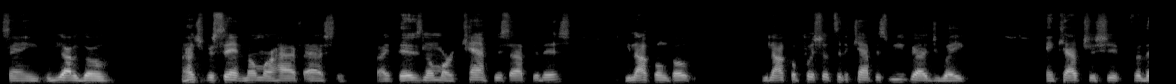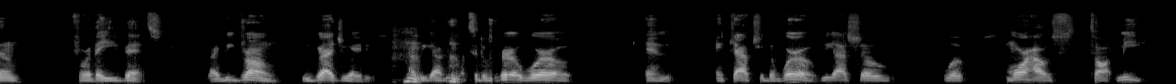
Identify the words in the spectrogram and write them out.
saying you got to go 100 percent, no more half-assed. Like, there's no more campus after this. You're not gonna go. You're not gonna push up to the campus when you graduate and capture shit for them for the events. Like we grown, we graduated. Like we got to go to the real world and and capture the world. We got to show what Morehouse taught me.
